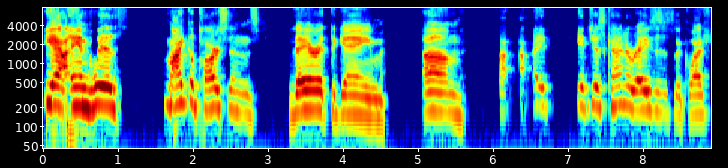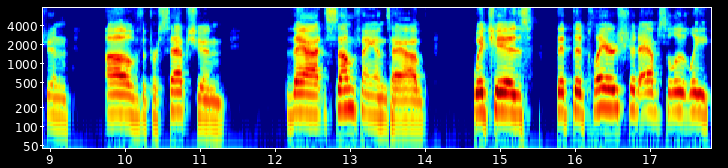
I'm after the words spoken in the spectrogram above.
Yeah, and with Micah Parsons there at the game, um, I, I it just kind of raises the question of the perception that some fans have, which is that the players should absolutely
